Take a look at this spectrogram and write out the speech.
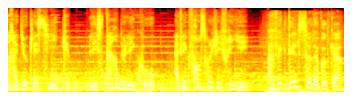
Radio Classique, les stars de l'écho avec François Geffrier. Avec Del Sol Avocat.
